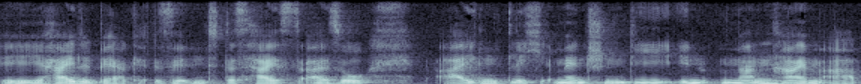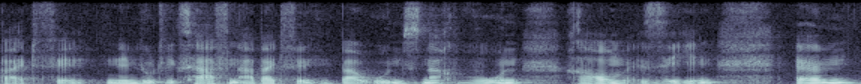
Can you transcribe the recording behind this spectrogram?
Heidelberg sind. Das heißt also, eigentlich Menschen, die in Mannheim Arbeit finden, in Ludwigshafen Arbeit finden, bei uns nach Wohnraum sehen, ähm,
